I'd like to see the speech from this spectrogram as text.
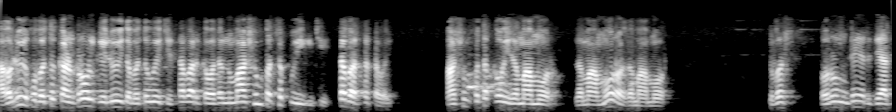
هغه لوی خو به ته کنټرول کې لوی ته به ته وي چې صبر کوه د ماشوم په څه پويږي چې صبر څه ته وي ماشوم په ته کوي زما مور زما مور او زما مور نو بس پرون ډېر زیات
